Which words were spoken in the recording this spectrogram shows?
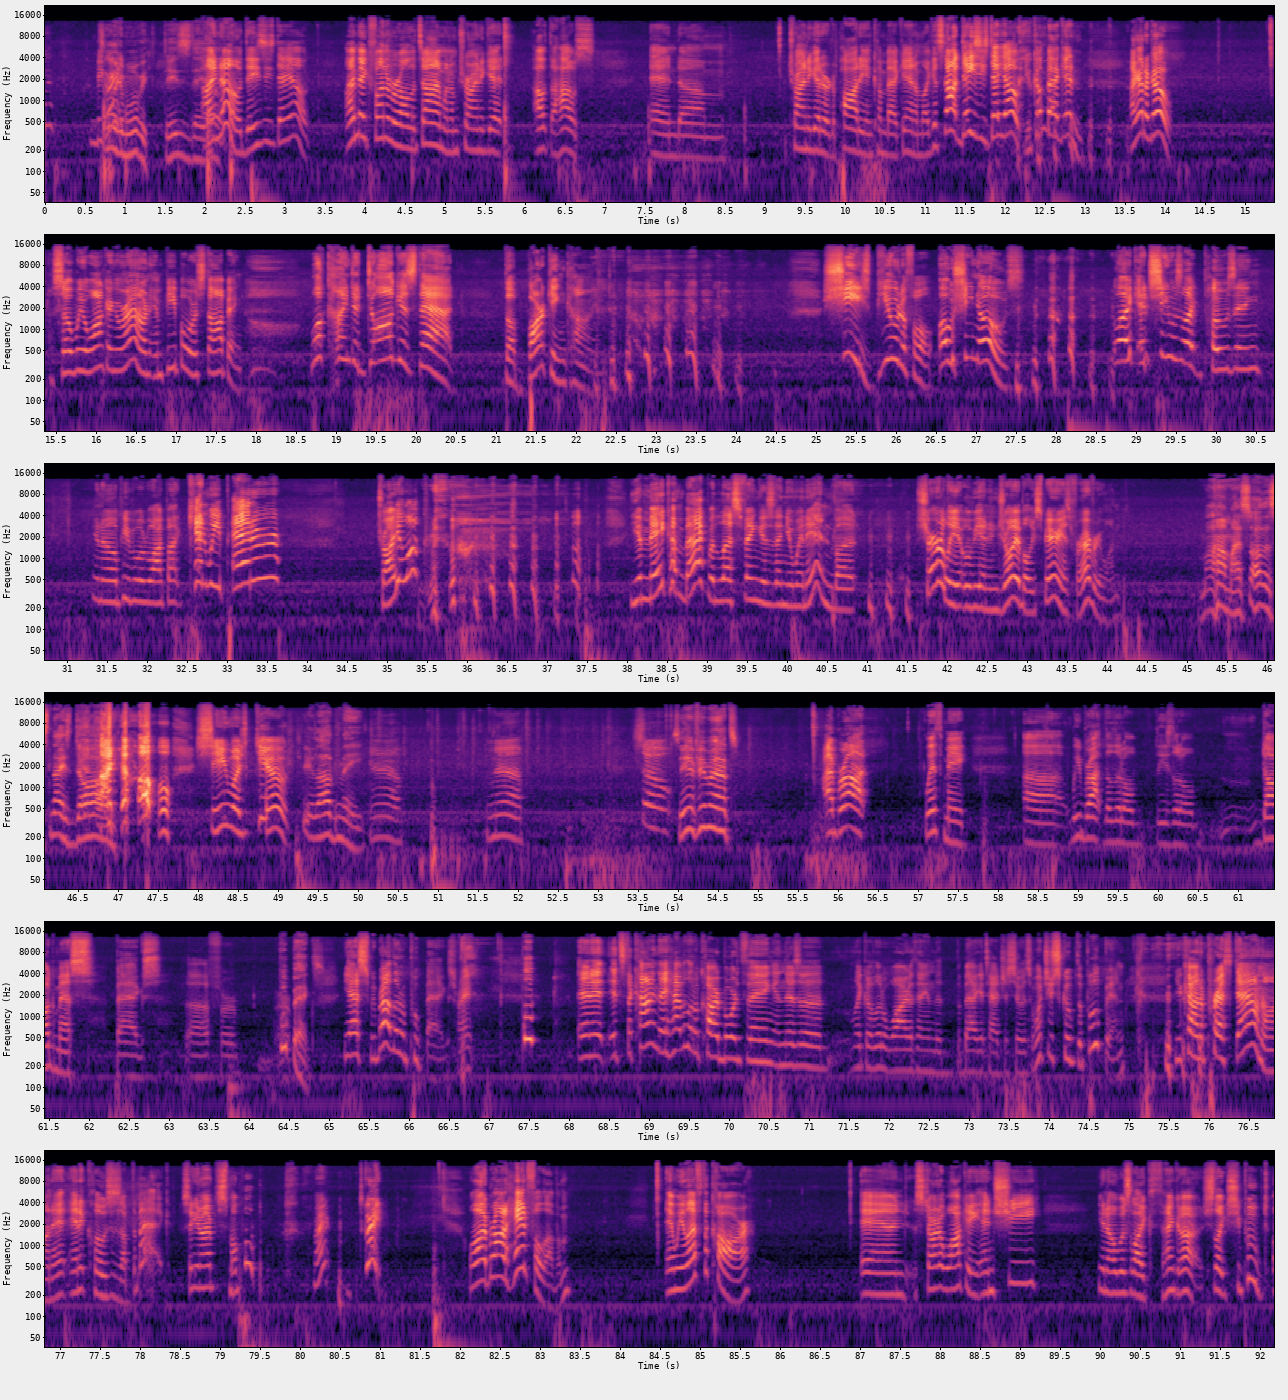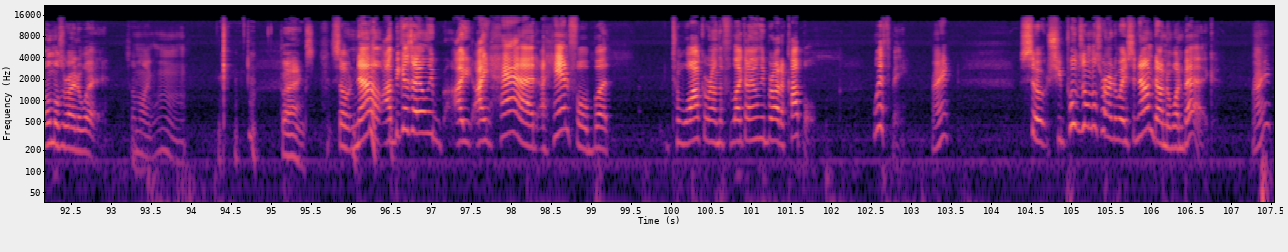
It'd be Sounds great. like a movie. Daisy's Day I Out. know, Daisy's day out. I make fun of her all the time when I'm trying to get out the house and um, trying to get her to potty and come back in. I'm like, it's not Daisy's day out. You come back in. I gotta go. So we were walking around and people were stopping. What kind of dog is that? The barking kind. She's beautiful. Oh, she knows. like, and she was like posing. You know, people would walk by. Can we pet her? Try your luck. you may come back with less fingers than you went in, but surely it will be an enjoyable experience for everyone. Mom, I saw this nice dog. I know. She was cute. She loved me. Yeah. Yeah. So See you in a few minutes. I brought with me. Uh, we brought the little these little dog mess bags uh, for Poop bags. Yes, we brought little poop bags, right? Boop. And it it's the kind they have a little cardboard thing and there's a like a little wire thing that the bag attaches to it. So once you scoop the poop in, you kind of press down on it and it closes up the bag. So you don't have to smell poop. Right? It's great. Well, I brought a handful of them. And we left the car and started walking and she you know was like, "Thank God." She's like she pooped almost right away. So I'm like, "Hmm." Thanks. So now, uh, because I only I I had a handful, but to walk around the like I only brought a couple with me, right? So she poops almost right away. So now I'm down to one bag, right?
